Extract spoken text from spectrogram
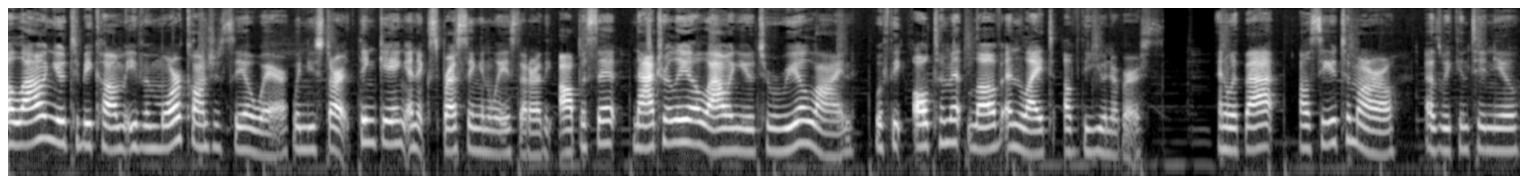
allowing you to become even more consciously aware when you start thinking and expressing in ways that are the opposite, naturally allowing you to realign with the ultimate love and light of the universe. And with that, I'll see you tomorrow as we continue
